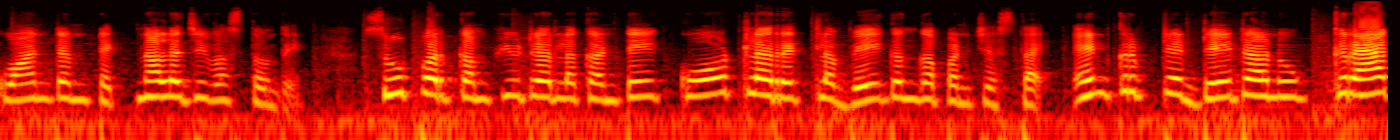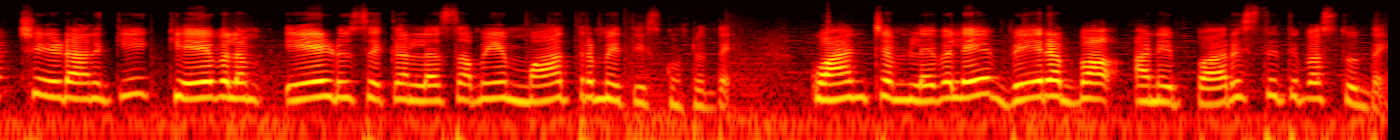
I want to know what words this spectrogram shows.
క్వాంటమ్ టెక్నాలజీ వస్తుంది. సూపర్ కంప్యూటర్ల కంటే కోట్ల రెట్ల వేగంగా పనిచేస్తాయి. ఎన్క్రిప్టెడ్ డేటాను క్రాక్ చేయడానికి కేవలం ఏడు సెకండ్ల సమయం మాత్రమే తీసుకుంటుంది. క్వాంటమ్ లెవెలే వేరబ్బా అనే పరిస్థితి వస్తుంది.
